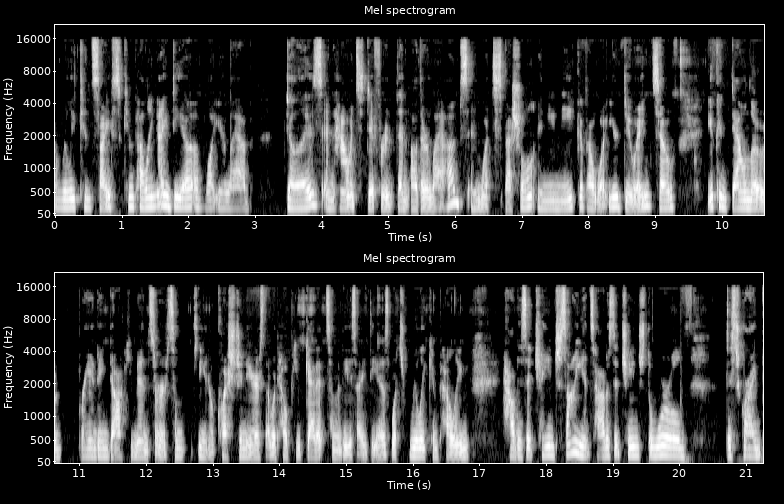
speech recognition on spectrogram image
a really concise, compelling idea of what your lab does and how it's different than other labs and what's special and unique about what you're doing. So you can download branding documents or some you know questionnaires that would help you get at some of these ideas. What's really compelling? How does it change science? How does it change the world? Describe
